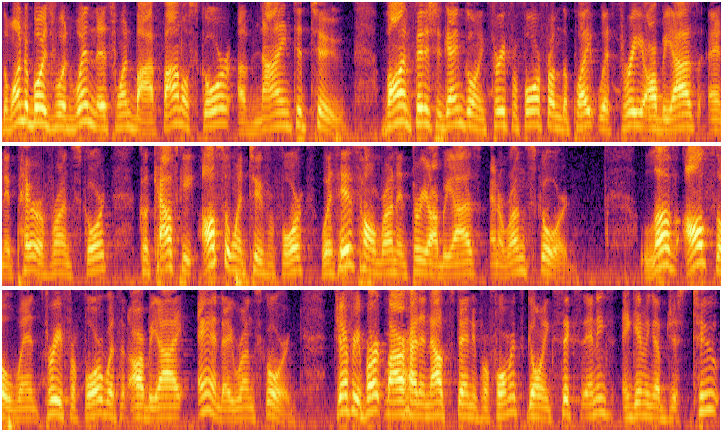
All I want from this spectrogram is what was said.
The Wonder Boys would win this one by a final score of 9 to 2. Vaughn finished the game going 3 for 4 from the plate with 3 RBIs and a pair of runs scored. Klakowski also went 2 for 4 with his home run and 3 RBIs and a run scored. Love also went three for four with an RBI and a run scored. Jeffrey Burkmeyer had an outstanding performance, going six innings and giving up just two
